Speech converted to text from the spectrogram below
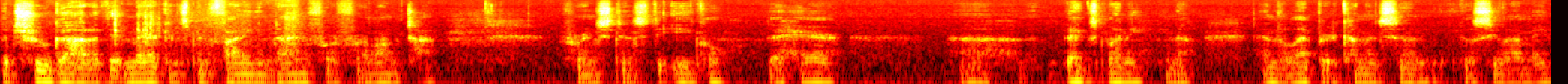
the true God of the Americans been fighting and dying for for a long time. For instance, the eagle, the hare, uh, begs money, you know, and the leopard coming soon. You'll see what I mean.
